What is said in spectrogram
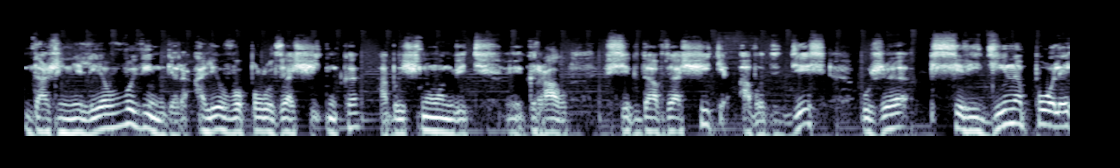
даже не левого вингера, а левого полузащитника. Обычно он ведь играл всегда в защите, а вот здесь уже середина поля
